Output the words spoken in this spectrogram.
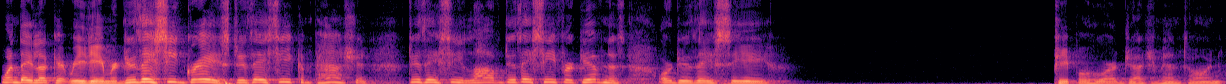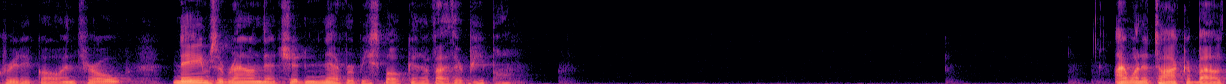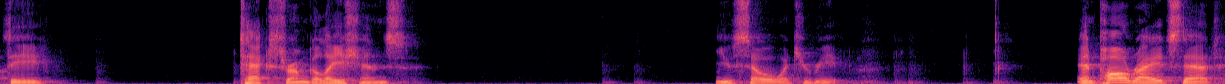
when they look at Redeemer? Do they see grace? Do they see compassion? Do they see love? Do they see forgiveness? Or do they see people who are judgmental and critical and throw names around that should never be spoken of other people? I want to talk about the text from Galatians You sow what you reap. And Paul writes that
